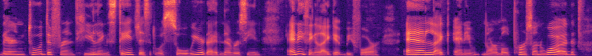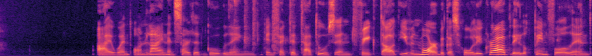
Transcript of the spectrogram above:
they're in two different healing stages. It was so weird. I had never seen anything like it before. And like any normal person would, I went online and started Googling infected tattoos and freaked out even more because holy crap, they look painful and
